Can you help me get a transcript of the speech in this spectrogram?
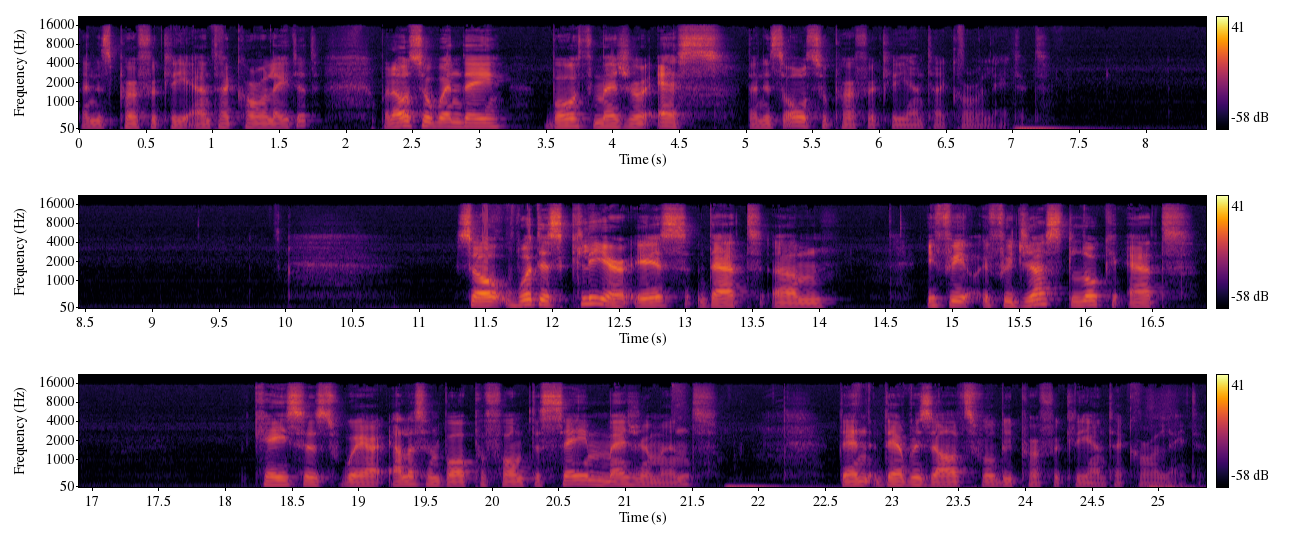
then it's perfectly anti-correlated. But also when they both measure S, then it's also perfectly anti-correlated. So what is clear is that um, if we if we just look at cases where Alice and Bob performed the same measurement, then their results will be perfectly anti-correlated.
